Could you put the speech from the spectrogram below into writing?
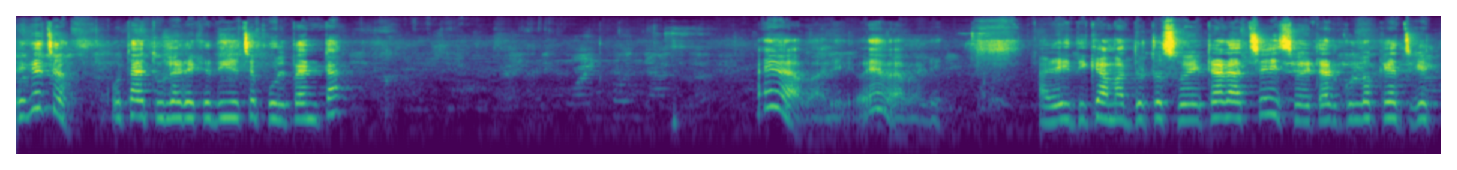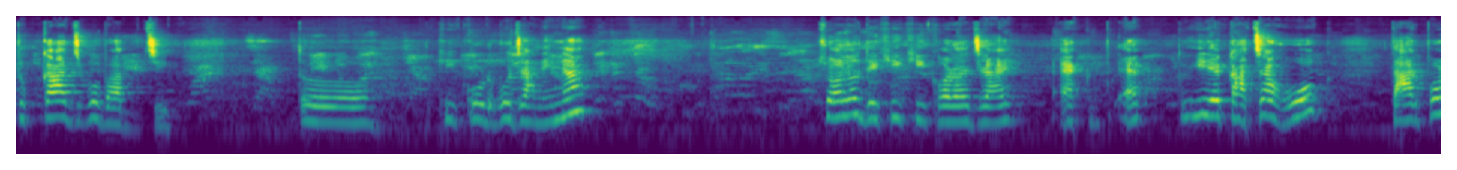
দেখেছ? কোথায় তুলে রেখে দিয়েছে ফুল প্যান্টটা? এই বাবারে ওই বাবারে। আর এইদিকে আমার দুটো সোয়েটার আছে, এই সোয়েটারগুলোকে আজকে একটু কাচবো ভাবছি। তো কি করব জানি না। চলো দেখি কি করা যায়। এক এক ইয়ে কাঁচা হোক, তারপর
